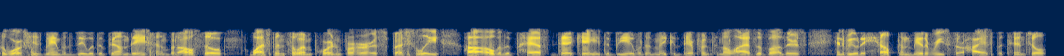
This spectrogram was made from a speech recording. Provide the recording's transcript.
the work she's been able to do with the foundation, but also why it's been so important for her, especially uh, over the past decade, to be able to make a difference in the lives of others and to be able to help them be able to reach their highest potential.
